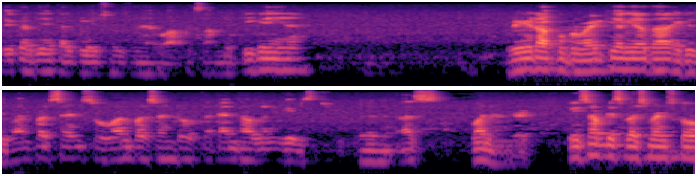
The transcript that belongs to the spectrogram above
पे कर दिया कैलकुलेशन जो है वो आपके सामने की गई हैं। रेट आपको प्रोवाइड किया गया था it is one percent so one percent of the ten thousand gives us one hundred इन सब डिसबर्समेंट्स को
